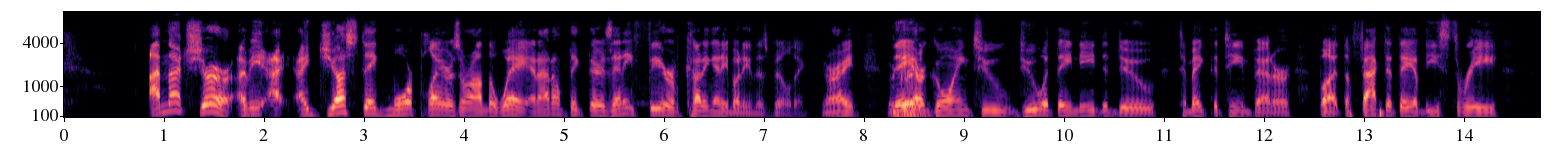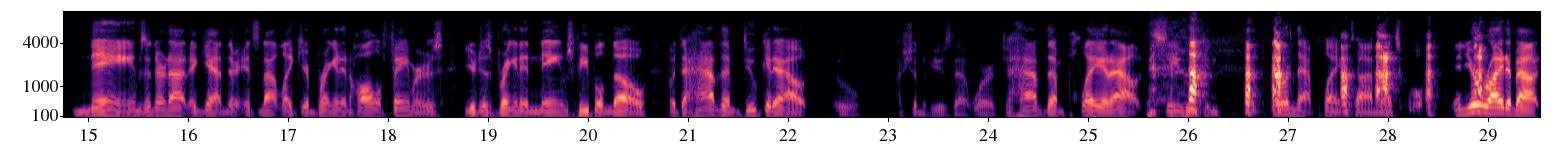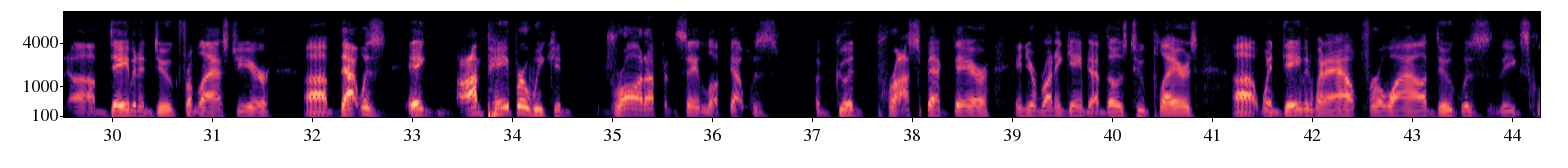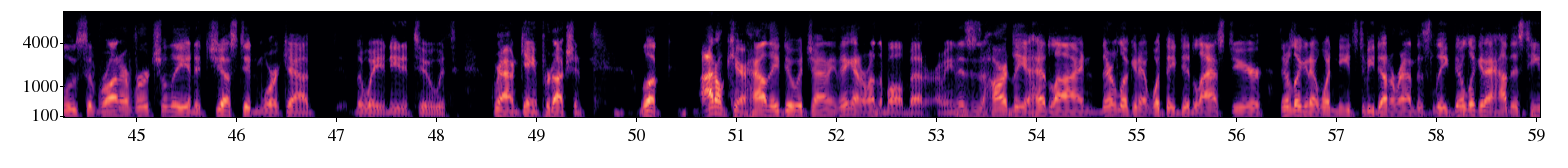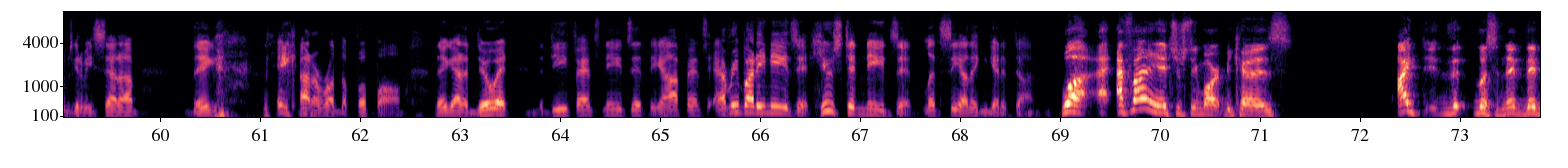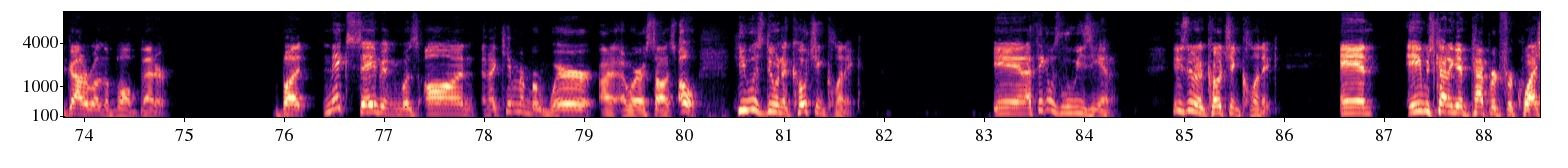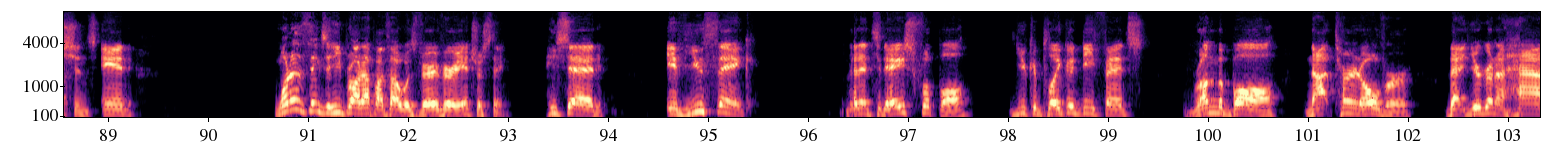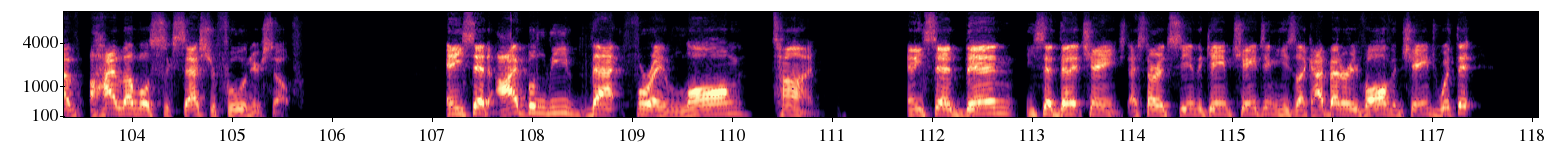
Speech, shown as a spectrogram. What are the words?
I'm not sure. I mean, I, I just think more players are on the way, and I don't think there's any fear of cutting anybody in this building. All right. Agreed. They are going to do what they need to do to make the team better. But the fact that they have these three names, and they're not, again, they're, it's not like you're bringing in Hall of Famers, you're just bringing in names people know, but to have them duke it out, ooh, I shouldn't have used that word. To have them play it out and see who can earn that playing time. That's cool. And you're right about uh, David and Duke from last year. Uh, that was a on paper we could draw it up and say, look, that was a good prospect there in your running game to have those two players. Uh, when David went out for a while, Duke was the exclusive runner virtually, and it just didn't work out the way it needed to with ground game production. Look, I don't care how they do it, Johnny. They got to run the ball better. I mean, this is hardly a headline. They're looking at what they did last year. They're looking at what needs to be done around this league. They're looking at how this team's going to be set up. They they got to run the football. They got to do it. The defense needs it. The offense, everybody needs it. Houston needs it. Let's see how they can get it done. Well, I, I find it interesting, Marc, because I th- listen. They've they've got to run the ball better. But Nick Saban was on, and I can't remember where I where I saw this. Oh, he was doing a coaching clinic, and I think it was Louisiana. He was doing a coaching clinic, and he was kind of getting peppered for questions. And one of the things that he brought up, I thought was very very interesting. He said, "If you think that in today's football you can play good defense, run the ball, not turn over." That you're going to have a high level of success, you're fooling yourself and he said, I believed that for a long time. And he said, then he said, then it changed. I started seeing the game changing. He's like, I better evolve and change with it,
